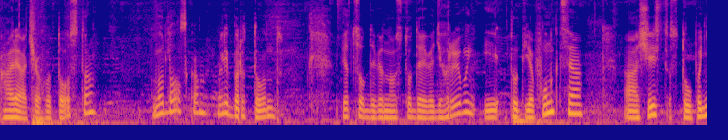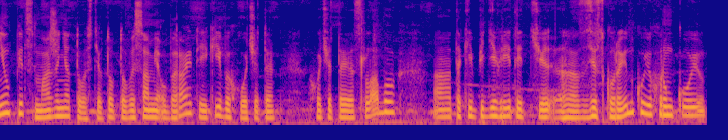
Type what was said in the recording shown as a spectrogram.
гарячого тоста? Будь ласка, Лібертон. 599 гривень, і тут є функція 6 ступенів підсмаження тостів. Тобто ви самі обираєте, який ви хочете. Хочете слабо такий підігріти, чи зі скоринкою хрумкою.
